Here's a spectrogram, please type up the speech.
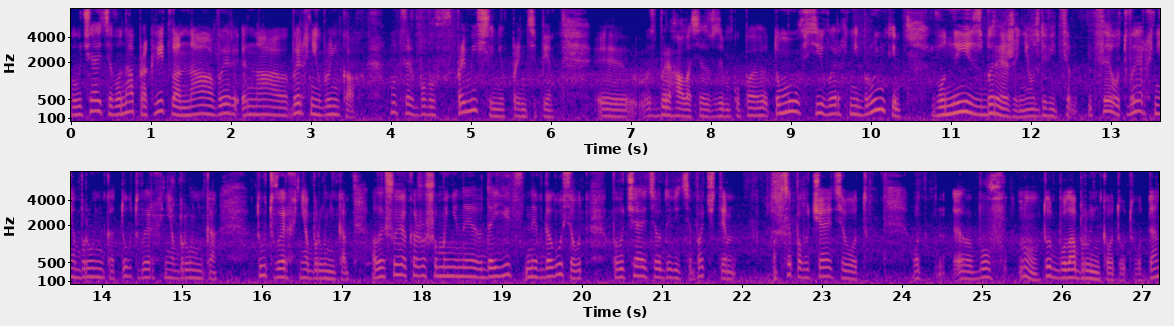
виходить, вона проквітла на, вер... на верхніх бруньках. Ну, це ж було в приміщенні, в принципі, е, зберігалася взимку. Тому всі верхні бруньки вони збережені. От дивіться, це от верхня брунька, тут верхня брунька, тут верхня брунька. Але що я кажу, що мені не вдається, не вдалося, от виходить, от дивіться, бачите, оце виходить, от, от е, був, ну, тут була брунька, отут, от, да?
